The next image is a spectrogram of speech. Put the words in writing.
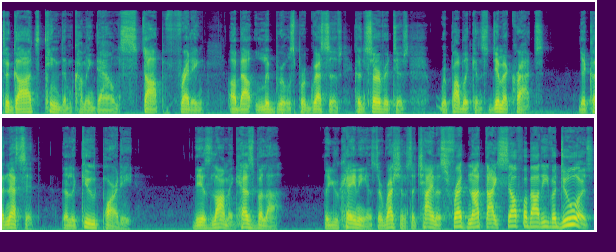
to God's kingdom coming down. Stop fretting about liberals, progressives, conservatives, Republicans, Democrats, the Knesset, the Likud Party, the Islamic, Hezbollah, the Ukrainians, the Russians, the Chinas. Fret not thyself about evildoers.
